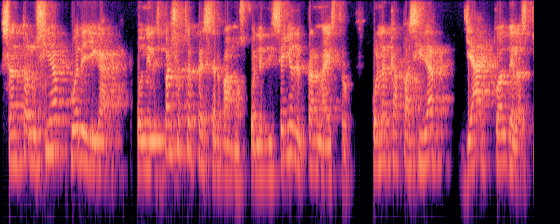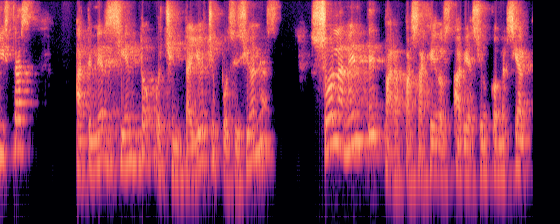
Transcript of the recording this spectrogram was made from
Santa Lucía puede llegar con el espacio que preservamos, con el diseño del plan maestro, con la capacidad ya actual de las pistas, a tener 188 posiciones solamente para pasajeros, aviación comercial.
